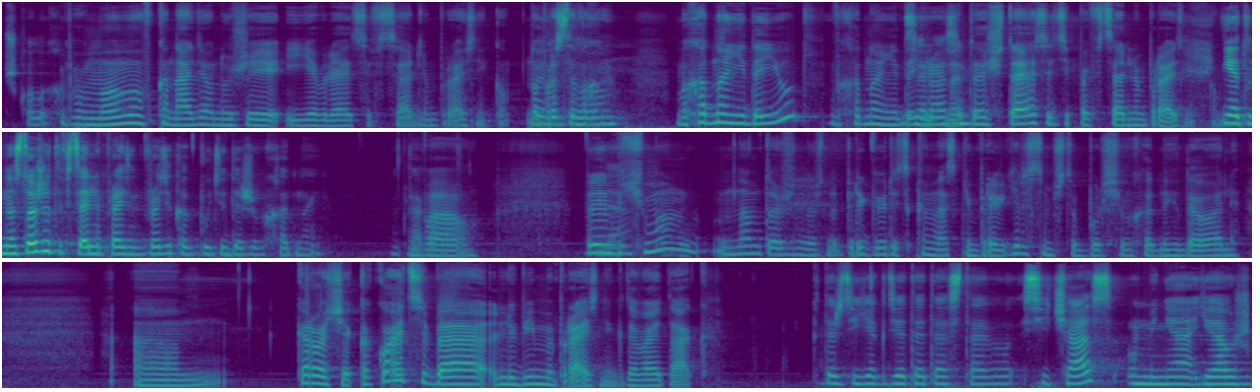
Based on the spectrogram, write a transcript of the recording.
школах. По-моему, в Канаде он уже и является официальным праздником. Но просто Повезло. вых- выходной не дают, выходной не дают, Зараза. но это считается типа официальным праздником. Нет, у нас тоже это официальный праздник, вроде как будет даже выходной. Вот. Вау. Блин, Да. почему нам тоже нужно переговорить с канадским правительством, чтобы больше выходных давали? Короче, какой у тебя любимый праздник? Давай так. Подожди, я где-то это оставила. Сейчас у меня, я уже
